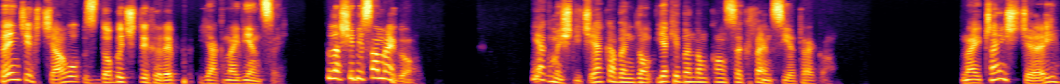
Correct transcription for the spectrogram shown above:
będzie chciał zdobyć tych ryb jak najwięcej dla siebie samego. Jak myślicie, będą, jakie będą konsekwencje tego? Najczęściej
